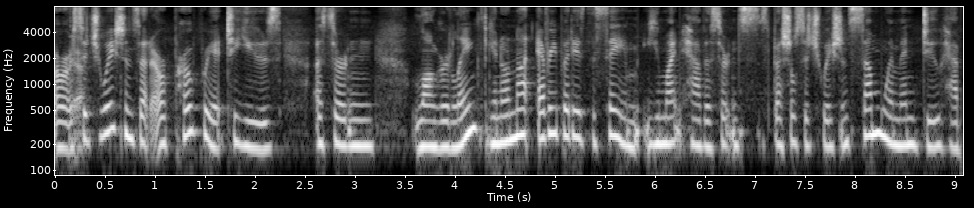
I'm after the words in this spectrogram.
or Yeah. situations that are appropriate to use a certain longer length. You know not everybody is the same. You might have a certain special situation. Some women do have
